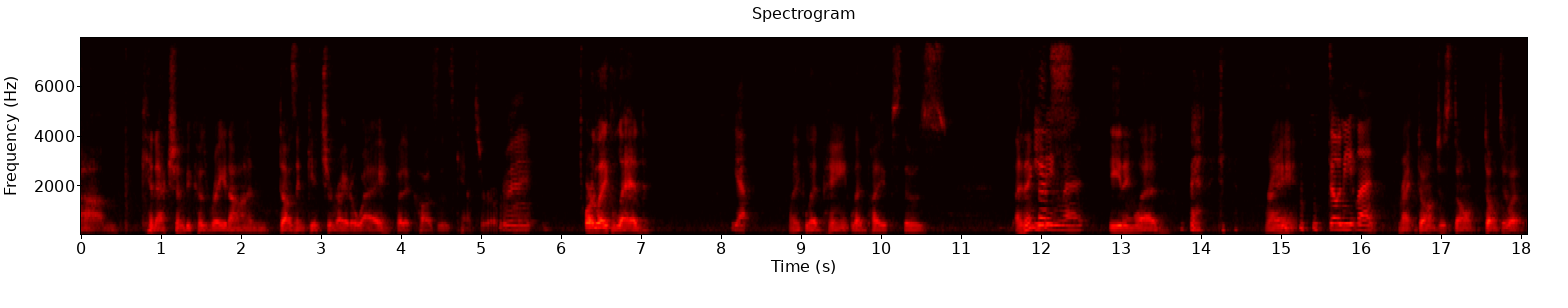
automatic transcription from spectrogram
um, connection because radon doesn't get you right away, but it causes cancer. Over. Right. Or like lead, Yep. like lead paint, lead pipes. Those, I think Eating that's lead. eating lead, Bad idea. right? Don't eat lead. right. Don't just don't don't do it.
